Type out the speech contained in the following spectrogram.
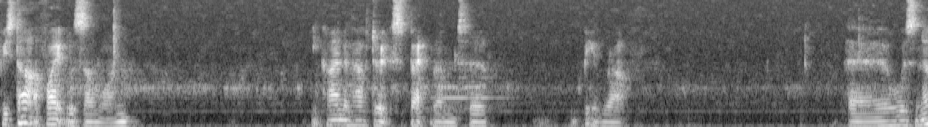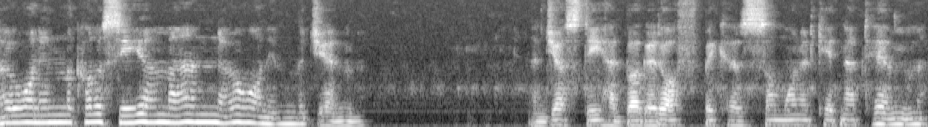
If you start a fight with someone, you kind of have to expect them to be rough. There was no one in the Colosseum and no one in the gym. And Justy had buggered off because someone had kidnapped him.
